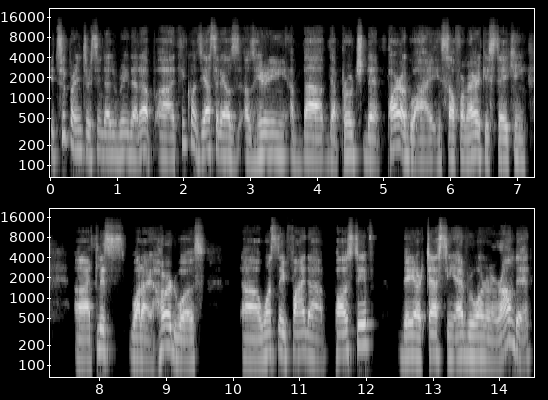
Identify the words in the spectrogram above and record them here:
It's super interesting that you bring that up. Uh, I think once yesterday I was, I was hearing about the approach that Paraguay in South America is taking. Uh, at least what I heard was uh, once they find a positive, they are testing everyone around it,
